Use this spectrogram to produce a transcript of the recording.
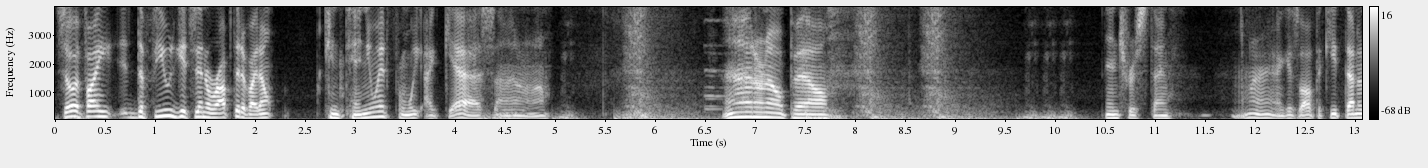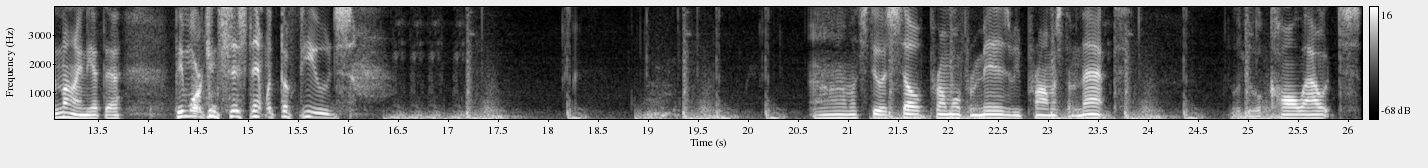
So if I the feud gets interrupted if I don't continue it from week, I guess I don't know. I don't know, pal. Interesting. All right, I guess I'll have to keep that in mind. You have to be more consistent with the feuds. Um, let's do a self promo for Miz. We promised them that. We'll do a call out.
